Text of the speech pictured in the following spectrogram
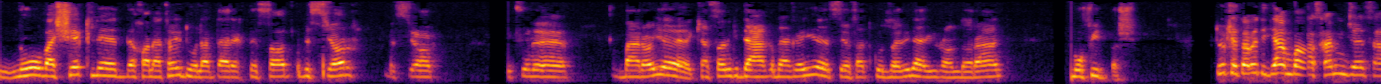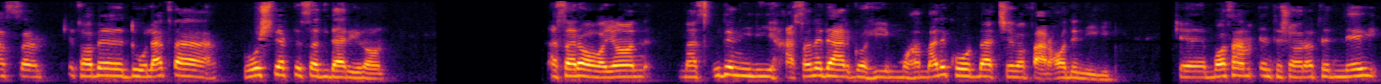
نوع و شکل دخالت های دولت در اقتصاد بسیار بسیار می‌تونه برای کسانی که دغدغه سیاست گذاری در ایران دارند مفید باشه. دو کتاب دیگه هم باز همین جنس هستن. کتاب دولت و رشد اقتصادی در ایران. اثر آقایان مسعود نیلی، حسن درگاهی، محمد کردبچه و فرهاد نیلی. که باز هم انتشارات نی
